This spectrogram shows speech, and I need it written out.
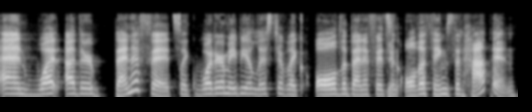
And what other benefits? Like what are maybe a list of like all the benefits yeah. and all the things that happen?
